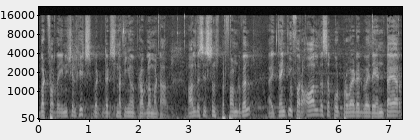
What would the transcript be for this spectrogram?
but for the initial hitch, but that's nothing of a problem at all. All the systems performed well. I thank you for all the support provided by the entire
